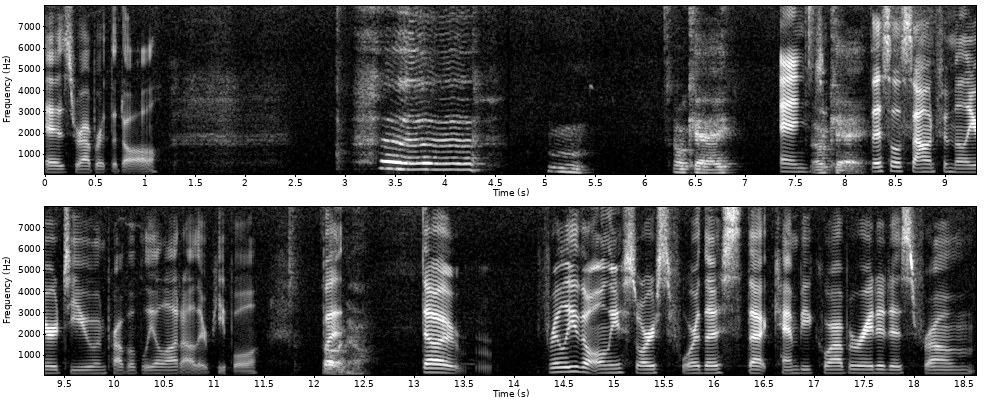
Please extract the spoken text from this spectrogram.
as Robert the Doll. Uh, hmm. Okay. And Okay. this will sound familiar to you and probably a lot of other people. oh But no. the really the only source for this that can be corroborated is from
